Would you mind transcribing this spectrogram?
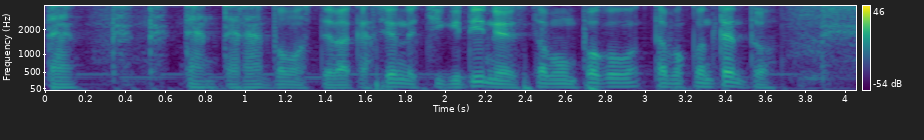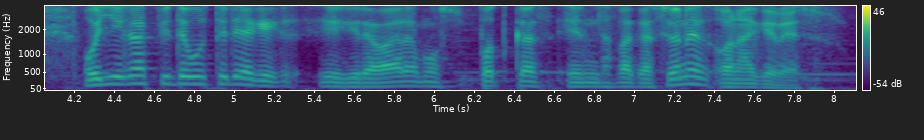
tan, tan. Vamos de vacaciones, chiquitines. Estamos un poco, estamos contentos. Oye, Gaspi, ¿te gustaría que, que grabáramos podcast en las vacaciones o nada que ver?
